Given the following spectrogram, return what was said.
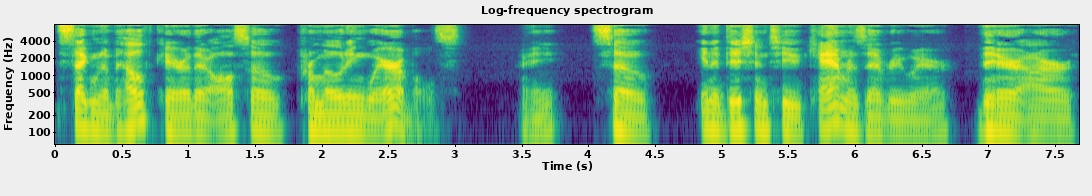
segment of healthcare, they're also promoting wearables, right? So in addition to cameras everywhere, there are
